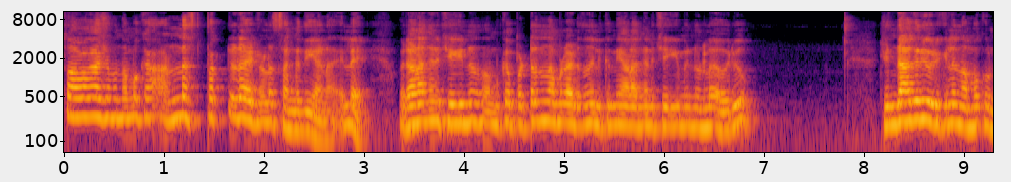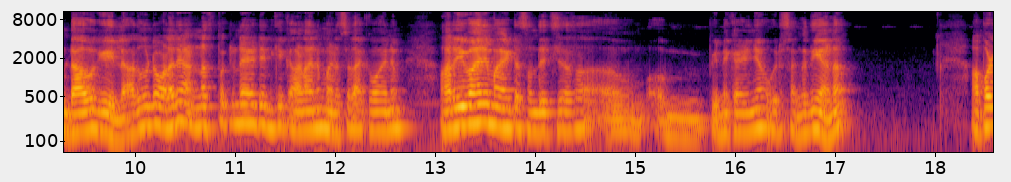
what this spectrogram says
സാവകാശം നമുക്ക് അൺഎക്സ്പെക്റ്റഡ് ആയിട്ടുള്ള സംഗതിയാണ് അല്ലേ? ഒരാളങ്ങനെ ചെയ്യുന്നത് നമുക്ക് പെട്ടെന്ന് നമ്മുടെ അടുത്ത് നിൽക്കുന്നയാൾ അങ്ങനെ ചെയ്യുമെന്നുള്ള ഒരു ചിന്താഗതി ഒരിക്കലും നമുക്കുണ്ടാവുകയില്ല. അതുകൊണ്ട് വളരെ അൺഎക്സ്പെക്റ്റഡ് ആയിട്ട് എനിക്ക് കാണാനും മനസ്സിലാക്കുവാനും അറിയുവാനുമായിട്ട് സന്ധിച്ച പിന്നെ കഴിഞ്ഞ ഒരു സംഗതിയാണ്. അപ്പോൾ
